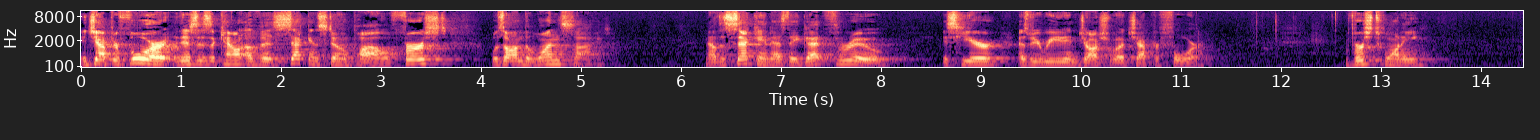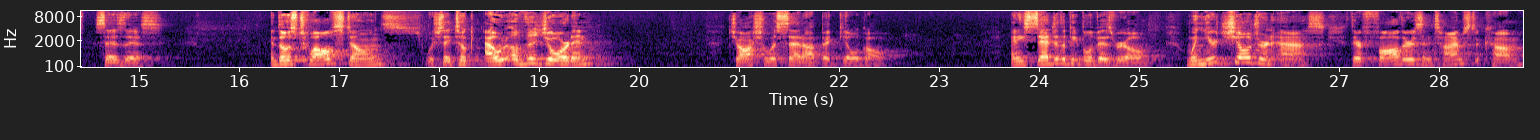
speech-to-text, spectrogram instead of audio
In chapter 4, this is account of the second stone pile. First was on the one side. Now, the second, as they got through, is here as we read in Joshua chapter 4. Verse 20 says this And those 12 stones which they took out of the Jordan, Joshua set up at Gilgal. And he said to the people of Israel, When your children ask their fathers in times to come,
